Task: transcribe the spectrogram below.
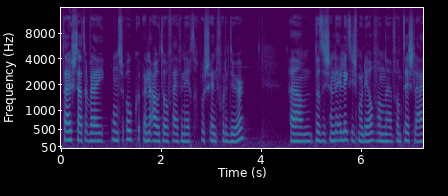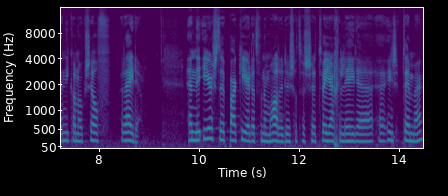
thuis staat er bij ons ook een auto 95% voor de deur. Ehm, dat is een elektrisch model van, van Tesla en die kan ook zelf rijden. En de eerste paar keer dat we hem hadden, dus dat was eh, twee jaar geleden eh, in september.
